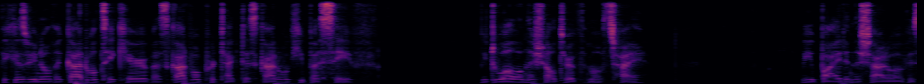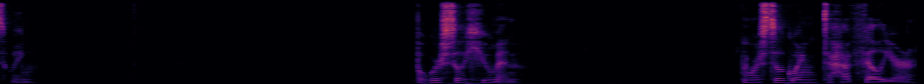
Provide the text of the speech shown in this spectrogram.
Because we know that God will take care of us, God will protect us, God will keep us safe. We dwell in the shelter of the Most High. We abide in the shadow of his wing. But we're still human. And we're still going to have failure.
